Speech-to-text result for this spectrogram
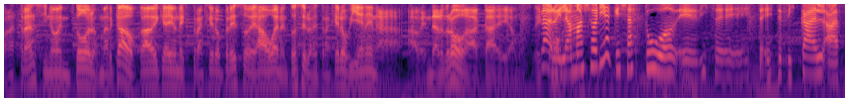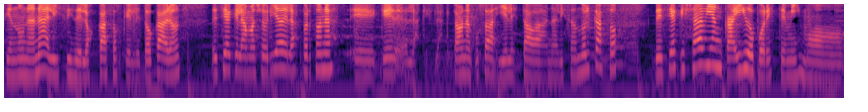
con las trans, sino en todos los mercados, cada vez que hay un extranjero preso, es, ah, bueno, entonces los extranjeros vienen a, a vender droga acá, digamos. Claro, y la mayoría que ya estuvo, eh, dice este, este fiscal, haciendo un análisis de los casos que le tocaron, decía que la mayoría de las personas eh, que las que las que estaban acusadas y él estaba analizando el caso, decía que ya habían caído por este mismo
